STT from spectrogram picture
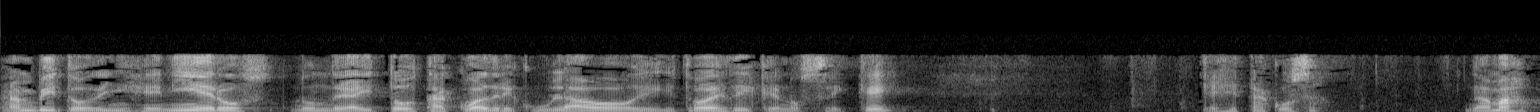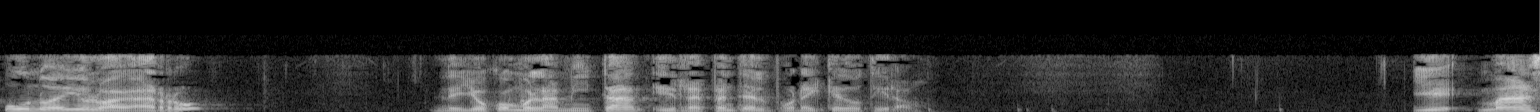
Ámbito de ingenieros, donde ahí todo está cuadriculado y todo es de que no sé qué. ¿Qué es esta cosa? Nada más uno de ellos lo agarró, leyó como la mitad y de repente él por ahí quedó tirado. Y más,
